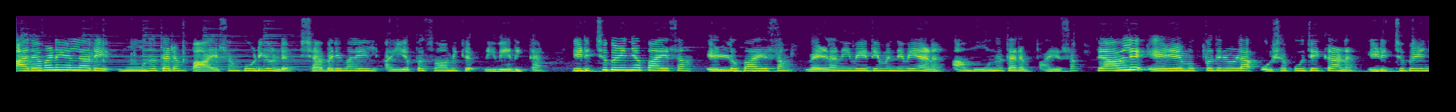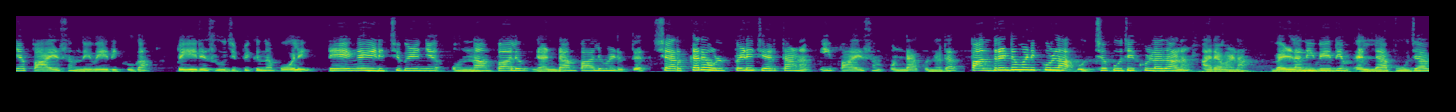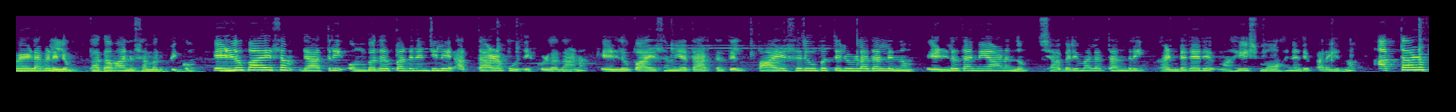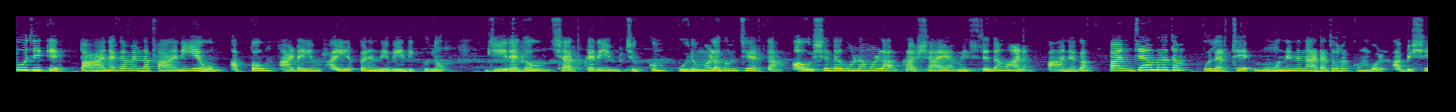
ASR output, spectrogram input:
അരവണയല്ലാതെ മൂന്ന് തരം പായസം കൂടിയുണ്ട് ശബരിമലയിൽ അയ്യപ്പസ്വാമിക്ക് നിവേദിക്കാൻ. ഇടിച്ചുപിഴിഞ്ഞ പായസം എള്ളുപായസം വെള്ള നിവേദ്യം എന്നിവയാണ് ആ മൂന്ന് തരം പായസം. രാവിലെ ഏഴ് മുപ്പതിനുള്ള ഉഷപൂജയ്ക്കാണ് ഇടിച്ചുപിഴിഞ്ഞ പായസം നിവേദിക്കുക. പേര് സൂചിപ്പിക്കുന്ന പോലെ തേങ്ങ ഇടിച്ചു പിഴിഞ്ഞ് ഒന്നാം പാലും രണ്ടാം പാലും എടുത്ത് ശർക്കര ഉൾപ്പെടെ ചേർത്താണ് ഈ പായസം ഉണ്ടാക്കുന്നത്. പന്ത്രണ്ട് മണിക്കുള്ള ഉച്ചപൂജയ്ക്കുള്ളതാണ് അരവണ. വെള്ള നിവേദ്യം എല്ലാ പൂജാവേളകളിലും ഭഗവാന് സമർപ്പിക്കും. എള്ളുപായസം രാത്രി ഒമ്പത് പതിനഞ്ചിലെ അത്താഴ പൂജയ്ക്കുള്ളതാണ് എള്ളുപായസം യഥാർത്ഥത്തിൽ പായസ രൂപത്തിലുള്ളതല്ലെന്നും എള്ളു തന്നെയാണെന്നും ശബരിമല തന്ത്രി കണ്ഠരര് മഹേഷ് മോഹനര് പറയുന്നു. അത്താഴ പൂജയ്ക്ക് പാനകം എന്ന പാനീയവും അപ്പവും അടയും അയ്യപ്പന് നിവേദിക്കുന്നു. ജീരകവും ശർക്കരയും ചുക്കും കുരുമുളകും ചേർത്ത ഔഷധ ഗുണമുള്ള കഷായ മിശ്രിതമാണ് പാനകം. പഞ്ചാമൃതം പുലർച്ചെ മൂന്നിന് നട തുറക്കുമ്പോൾ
